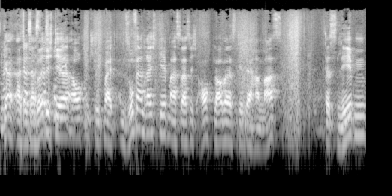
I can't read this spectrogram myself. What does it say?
Ne? Ja, also das da würde ich Problem. dir auch ein Stück weit insofern recht geben, als dass ich auch glaube, dass dir der Hamas das Leben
